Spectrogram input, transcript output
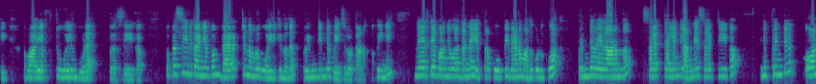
കീ അപ്പോൾ ആ എഫ് ടുയിലും കൂടെ പ്രസ് ചെയ്യുക. അപ്പൊ പ്രസ് ചെയ്ത് കഴിഞ്ഞപ്പം ഡയറക്റ്റ് നമ്മൾ പോയിരിക്കുന്നത് പ്രിന്റിന്റെ പേജിലോട്ടാണ് അപ്പൊ ഇനി നേരത്തെ പറഞ്ഞ പോലെ തന്നെ എത്ര കോപ്പി വേണം അത് കൊടുക്കുക. പ്രിന്റർ ഏതാണെന്ന് സെലക്ട് അല്ലെങ്കിൽ അതിനെ സെലക്ട് ചെയ്യുക. ഇനി പ്രിന്റ് ഓൾ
